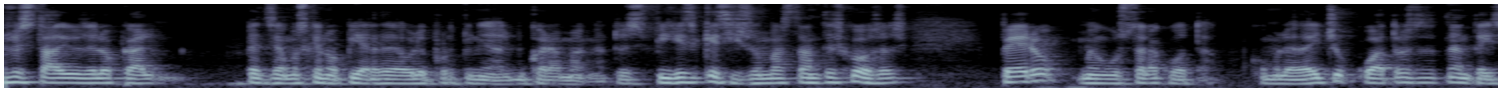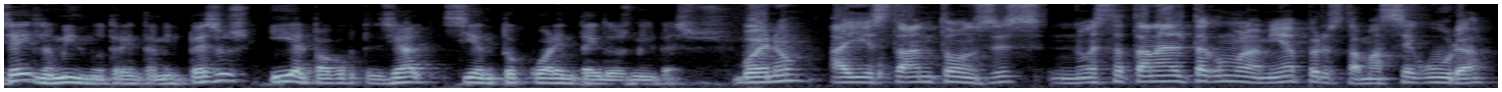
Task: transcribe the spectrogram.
su estadio de local. Pensemos que no pierde doble oportunidad el Bucaramanga. Entonces, fíjese que sí son bastantes cosas, pero me gusta la cuota. Como le he dicho, 4.76, lo mismo, 30 mil pesos y el pago potencial 142 mil pesos. Bueno, ahí está entonces. No está tan alta como la mía, pero está más segura.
